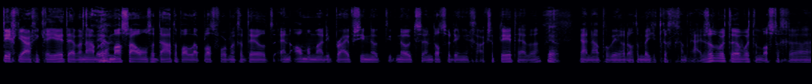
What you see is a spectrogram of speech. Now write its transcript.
tig jaar gecreëerd hebben, namelijk Ja. massaal onze data op allerlei platformen gedeeld en allemaal maar die privacy not- notes en dat soort dingen geaccepteerd hebben. Ja. ja, nou proberen we dat een beetje terug te gaan draaien. Dus dat wordt, eh, wordt een, lastig, eh,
